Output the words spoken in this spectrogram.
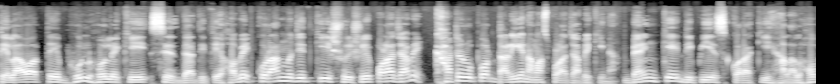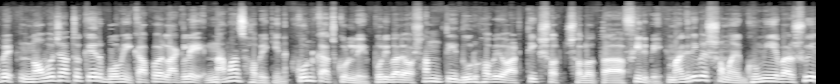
তেলাওয়াতে ভুল হলে কি সেজদা দিতে হবে? কোরআন মজিদ কি শুয়ে শুয়ে পড়া যাবে? খাটের উপর দাঁড়িয়ে নামাজ পড়া যাবে কিনা? ব্যাংকে ডিপিএস করা কি হালাল হবে? নবজাতকের বমি কাপড় লাগলে নামাজ হবে কিনা? কোন কাজ করলে পরিবারে অশান্তি দূর হবে ও আর্থিক সচ্ছলতা ফিরবে? মাগরিবের সময় ঘুমিয়ে বা শুয়ে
